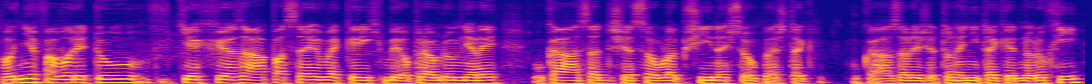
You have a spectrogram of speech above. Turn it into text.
hodně favoritů v těch zápasech, ve kterých by opravdu měli ukázat, že jsou lepší než soupeř, tak ukázali, že to není tak jednoduchý.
